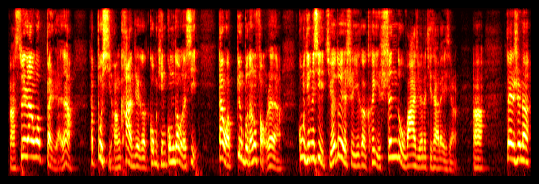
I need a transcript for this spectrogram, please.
啊。虽然我本人啊，他不喜欢看这个宫廷宫斗的戏，但我并不能否认啊，宫廷戏绝对是一个可以深度挖掘的题材类型啊。但是呢。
